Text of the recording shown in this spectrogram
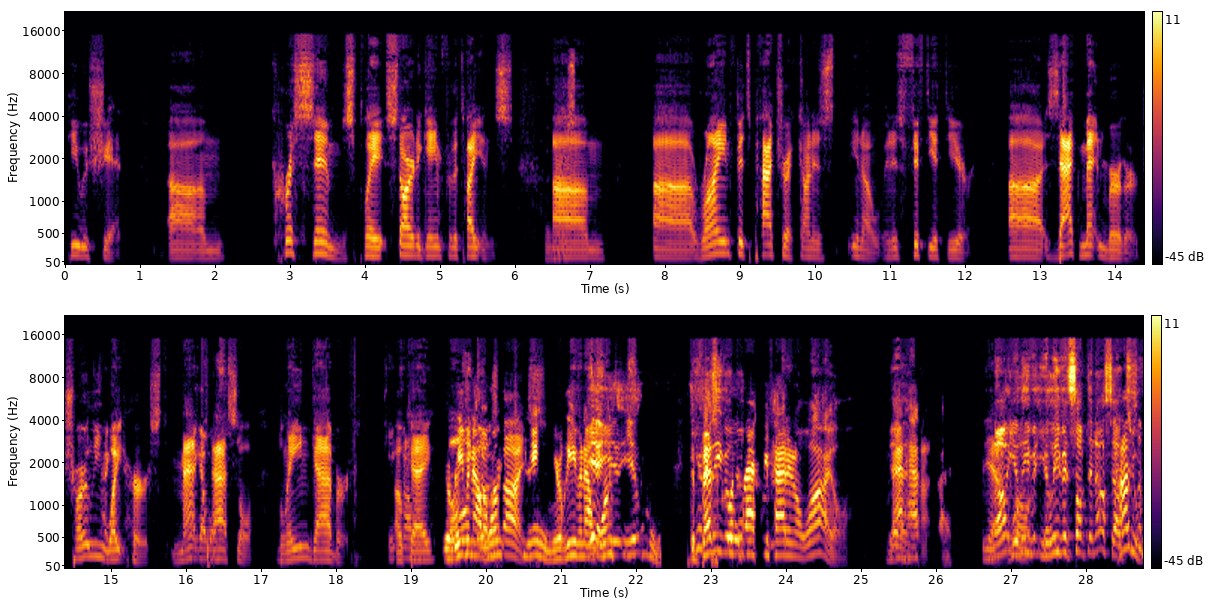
He was shit. Um, Chris Simms played started a game for the Titans. Um, uh, Ryan Fitzpatrick on his, you know, in his 50th year. Uh, Zach Mettenberger, Charlie I- Whitehurst, Matt got. Cassel, Blaine Gabbert. Keep coming. Okay, You're All leaving out one guys. name. You're leaving out Yeah, one. you- you- name. the you're best leaving one- quarterback we've had in a while. Matt Yeah. Hasselbeck. Uh, yeah, no, you're leaving. You're leaving something else out too. Hasselbeck's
